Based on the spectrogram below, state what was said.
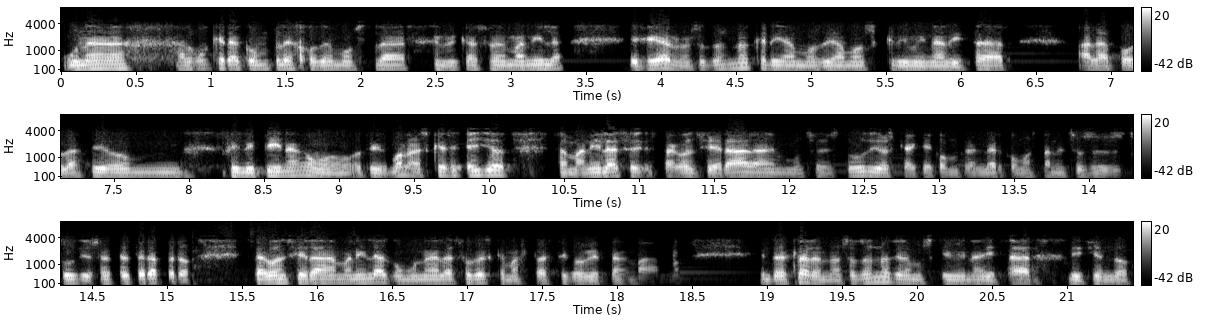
una algo que era complejo demostrar en el caso de Manila es que claro, nosotros no queríamos, digamos, criminalizar a la población filipina, como decir, bueno, es que ellos, o Manila está considerada en muchos estudios, que hay que comprender cómo están hechos sus estudios, etcétera, pero está considerada Manila como una de las urbes que más plástico vierte al mar, ¿no? Entonces, claro, nosotros no queremos criminalizar diciendo,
